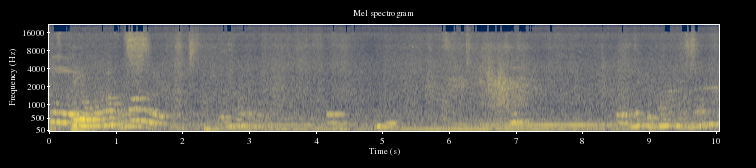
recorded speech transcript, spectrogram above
นี่ ไปดูกันว่า อืม ไม่เก็บข้างล่างนะ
